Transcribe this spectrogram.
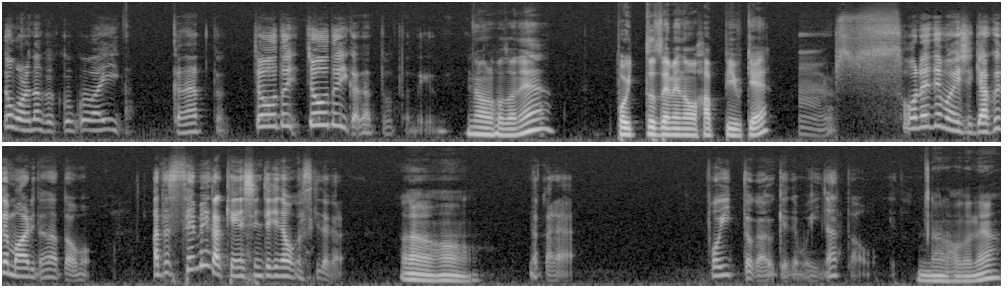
だからなんかここはいいかなと。ちょうどちょうどいいかなと思ったんだけどね。なるほどね。ポイット攻めのハッピー受け？うん。それでもいいし逆でもありだなとは思う。私攻めが献身的な方が好きだから。うんうん。だからポイットが受けでもいいなとは思うけなるほどね。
